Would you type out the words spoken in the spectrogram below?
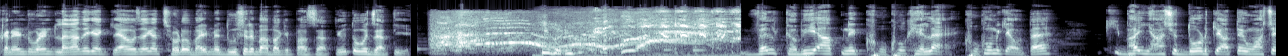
करंट वरंट लगा देगा क्या हो जाएगा? छोड़ो भाई मैं दूसरे बाबा के पास जाती हूँ। तो वो जाती है। वेल well, कभी आपने खो खो खेला है? खो खो में क्या होता है कि भाई यहाँ से दौड़ के आते हैं वहाँ से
